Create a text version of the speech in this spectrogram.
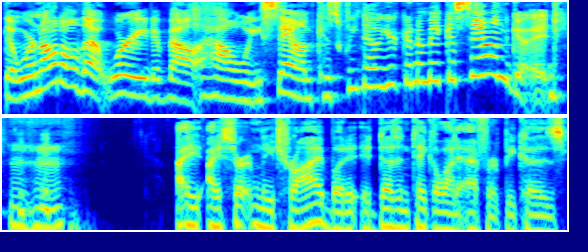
that we're not all that worried about how we sound because we know you're going to make us sound good. Mm-hmm. I, I certainly try, but it, it doesn't take a lot of effort because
